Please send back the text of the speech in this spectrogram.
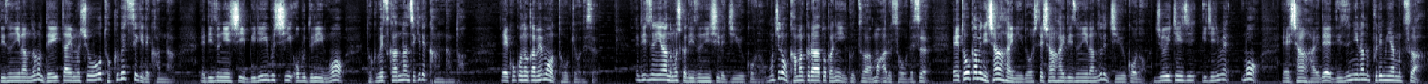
ディズニーランドのデイタイムショーを特別席で観覧。ディズニーシービリーブシー・オブ・ドリームを特別観覧席で観覧と。9日目も東京です。ディズニーランドもしくはディズニーシーで自由行動。もちろん鎌倉とかに行くツアーもあるそうです。10日目に上海に移動して上海ディズニーランドで自由行動。11日目も上海でディズニーランドプレミアムツアー。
